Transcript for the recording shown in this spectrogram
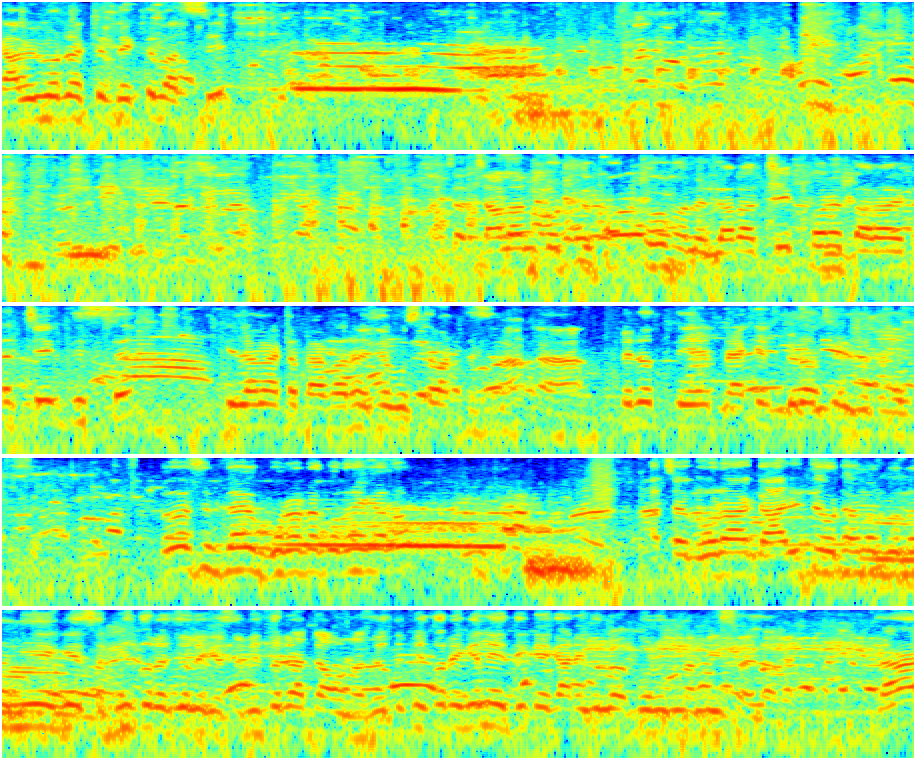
গাভী গরু একটা দেখতে পাচ্ছি। আচ্ছা চালান কর্তৃপক্ষ মানে যারা চেক করে, তারা এটা চেক দিচ্ছে। কি যেন একটা ব্যাপার হয়েছে, বুঝতে পারতেছি না। ফেরত নিয়ে ব্যাকেট ফেরত নিয়ে যেতে তো যাই ঘোড়াটা কোথায় গেল? আচ্ছা ঘোড়া গাড়িতে ওঠানোর জন্য নিয়ে গেছে, ভিতরে চলে গেছে, ভিতরে আর যাও না। যেহেতু ভিতরে গেলে এদিকে গাড়িগুলো, গরুগুলো মিস হয়ে যাবে। যারা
